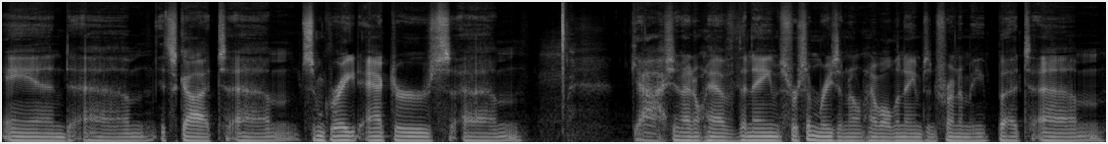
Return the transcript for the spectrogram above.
And um, it's got um, some great actors. Um, gosh, and I don't have the names for some reason. I don't have all the names in front of me, but um,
